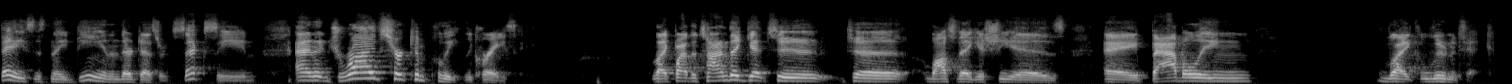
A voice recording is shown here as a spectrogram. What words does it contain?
face is Nadine in their desert sex scene, and it drives her completely crazy. Like by the time they get to to Las Vegas, she is a babbling like lunatic,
